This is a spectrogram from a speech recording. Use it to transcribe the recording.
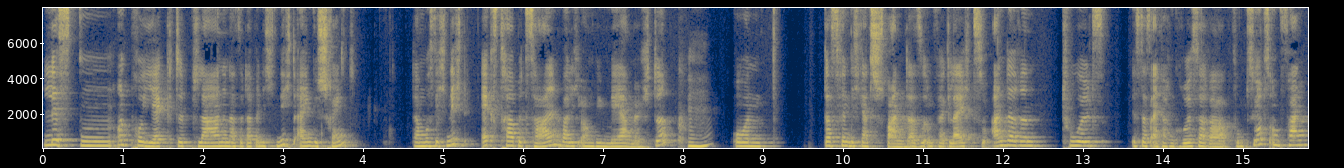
Listen und Projekte planen. Also da bin ich nicht eingeschränkt. Da muss ich nicht extra bezahlen, weil ich irgendwie mehr möchte. Mhm. Und das finde ich ganz spannend. Also im Vergleich zu anderen Tools ist das einfach ein größerer Funktionsumfang.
